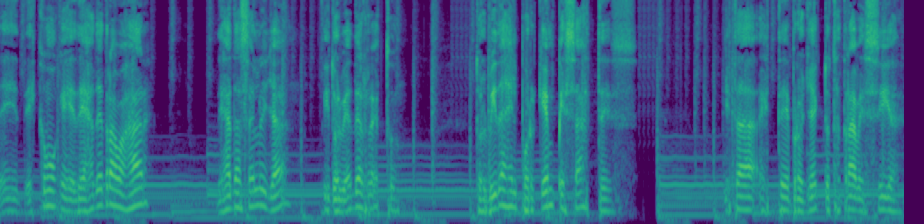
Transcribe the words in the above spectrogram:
Es, como que dejas de trabajar, dejas de hacerlo y ya. Y te olvidas del resto. Te olvidas el por qué empezaste esta, este proyecto, esta travesía.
